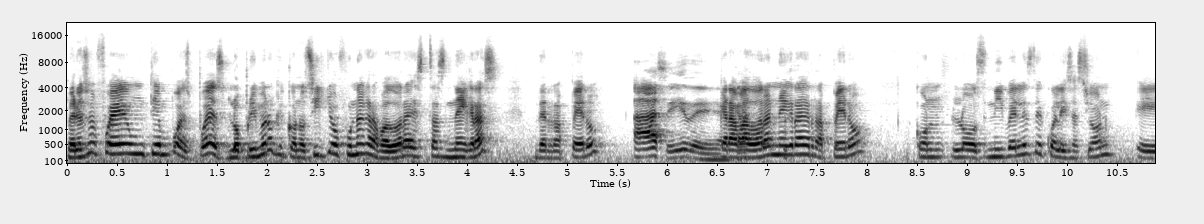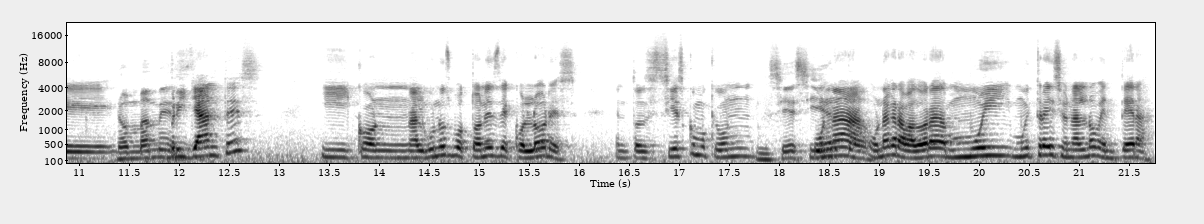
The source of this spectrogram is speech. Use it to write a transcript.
Pero eso fue un tiempo después. Lo primero que conocí yo fue una grabadora de estas negras de rapero. Ah, sí, de. acá. Grabadora negra de rapero con los niveles de ecualización eh, No mames. brillantes y con algunos botones de colores. Entonces sí es como que un, Sí, es cierto. una, una grabadora muy, muy tradicional noventera.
